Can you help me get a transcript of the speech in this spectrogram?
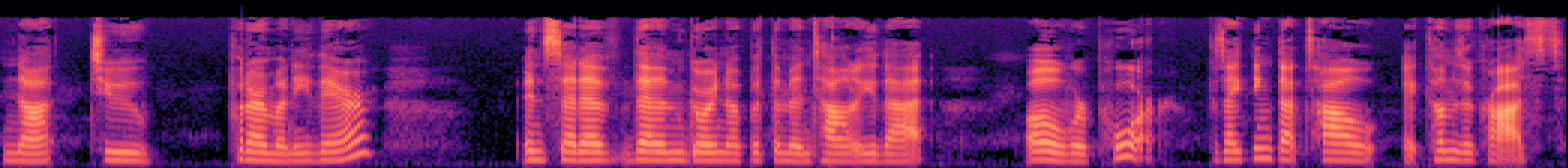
not to put our money there instead of them growing up with the mentality that oh, we're poor because I think that's how it comes across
